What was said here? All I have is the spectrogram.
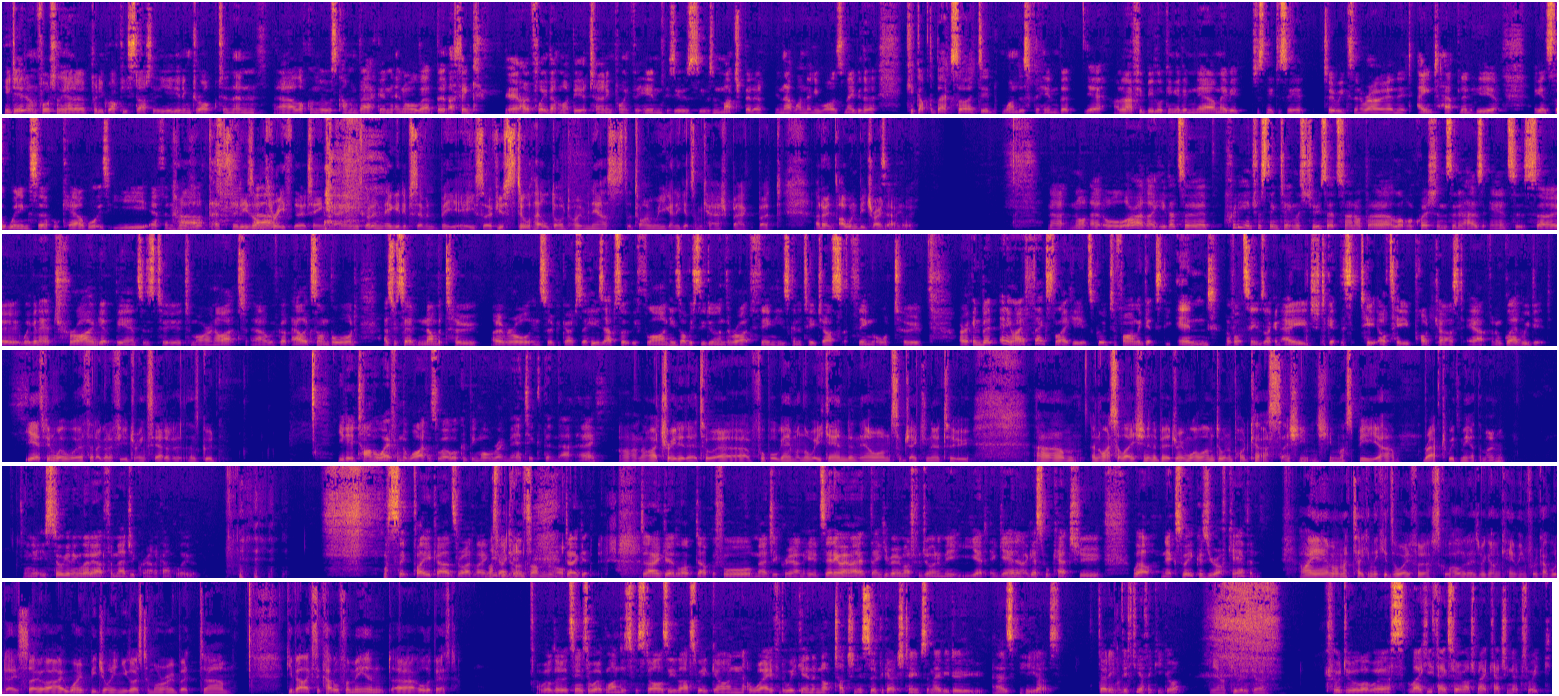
He did. Unfortunately, had a pretty rocky start to the year, getting dropped, and then uh, Lachlan Lewis coming back and, and all that. But I think, yeah, hopefully that might be a turning point for him because he was he was much better in that one than he was. Maybe the kick up the backside did wonders for him. But yeah, I don't know if you'd be looking at him now. Maybe just need to see it two weeks in a row, and it ain't happening here against the winning circle Cowboys. F and Oh, that's it. He's on Uh, 313k and he's got a negative 7 BE. So if you're still held on to him, now's the time where you're going to get some cash back. But I don't. I wouldn't be trading him. No, not at all. All right, Lakey, that's a pretty interesting team. Let's choose that. Sign up uh, a lot more questions than it has answers. So we're going to try and get the answers to tomorrow night. Uh, we've got Alex on board, as we said, number two overall in Supercoach. So he's absolutely flying. He's obviously doing the right thing. He's going to teach us a thing or two, I reckon. But anyway, thanks, Lakey. It's good to finally get to the end of what seems like an age to get this TLT podcast out, but I'm glad we did. Yeah, it's been well worth it. I got a few drinks out of it. It was good. You did time away from the wife as well. What could be more romantic than that, hey? Oh, no, I treated her to a, a football game on the weekend, and now I'm subjecting her to um, an isolation in the bedroom while I'm doing a podcast. So she she must be um, wrapped with me at the moment. And yet you're still getting let out for Magic Round. I can't believe it. we'll see. Play your cards right, like Must you be don't doing get, something wrong. don't get don't get locked up before Magic Round hits. Anyway, mate, thank you very much for joining me yet again, and I guess we'll catch you well next week because you're off camping. I am. I'm taking the kids away for school holidays. We're going camping for a couple of days, so I won't be joining you guys tomorrow. But um, give Alex a cuddle for me, and uh, all the best. I will do. It seems to work wonders for Stylesy last week going away for the weekend and not touching his Supercoach team. So maybe do as he does. Thirteen fifty, I think he got. Yeah, I'll give it a go. Could do a lot worse. Lakey, thanks very much, mate. Catch you next week.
